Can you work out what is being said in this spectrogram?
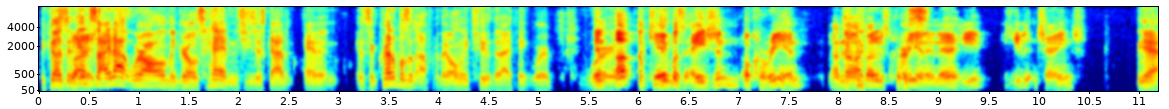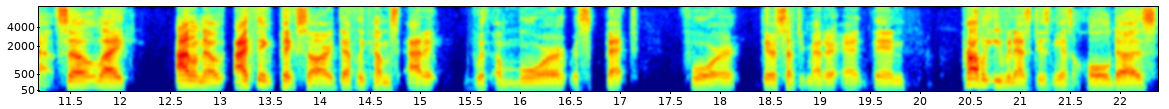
because Right. Inside Out we're all in the girl's head and she just got and it's Incredibles and Up are the only two that I think were were And up, the kid was Asian or Korean. I know. I thought he was Korean in there. He he didn't change. Yeah. So like I don't know. I think Pixar definitely comes at it with a more respect for their subject matter and than probably even as Disney as a whole does.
